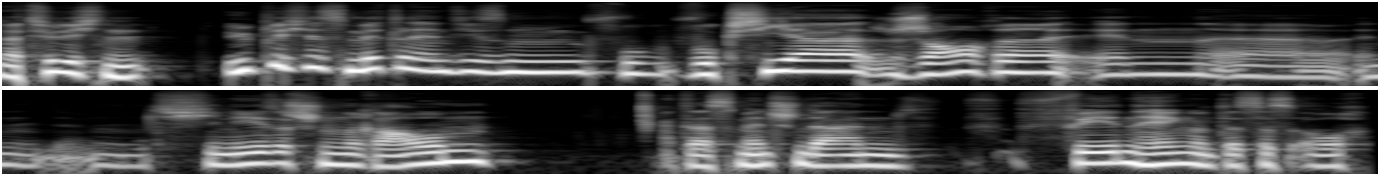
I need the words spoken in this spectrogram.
natürlich ein übliches Mittel in diesem Wu- Wuxia-Genre in, äh, in, im chinesischen Raum, dass Menschen da an Fäden hängen und dass das auch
